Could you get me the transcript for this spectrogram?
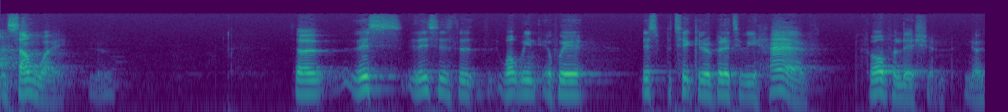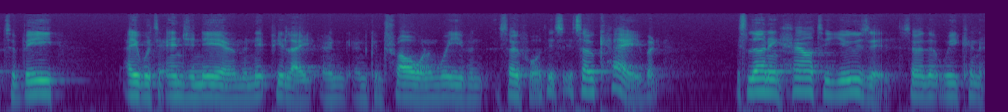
in some way. You know. So this, this is the, what we, if we're, this particular ability we have for volition, you know, to be able to engineer and manipulate and, and control and weave and so forth, it's, it's okay, but it's learning how to use it so that we can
